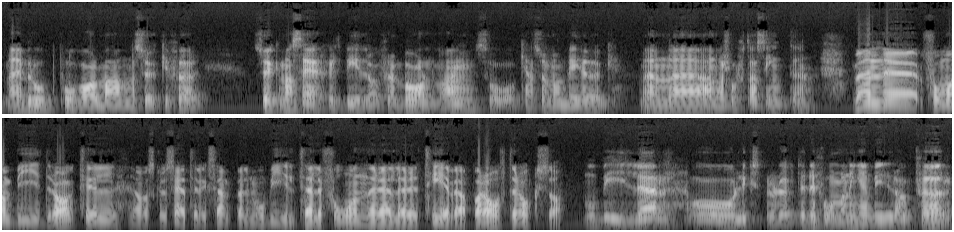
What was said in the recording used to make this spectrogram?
Men det beror på vad man söker för. Söker man särskilt bidrag för en barnvagn så kan summan bli hög. Men eh, annars oftast inte. Men eh, får man bidrag till, ja, vad ska du säga, till exempel mobiltelefoner eller tv-apparater också? Mobiler och lyxprodukter det får man inga bidrag för.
